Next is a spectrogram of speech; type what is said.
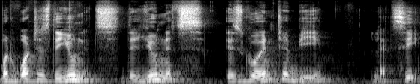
but what is the units? The units is going to be let's see.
